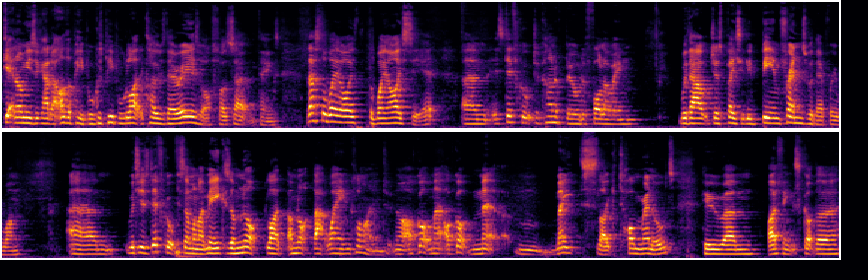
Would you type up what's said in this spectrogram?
getting our music out to other people because people like to close their ears off for certain things. That's the way I the way I see it. Um, it's difficult to kind of build a following without just basically being friends with everyone um, which is difficult for someone like me because I'm not like I'm not that way inclined. No, I've got I've got mates like Tom Reynolds who um, I think's got the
